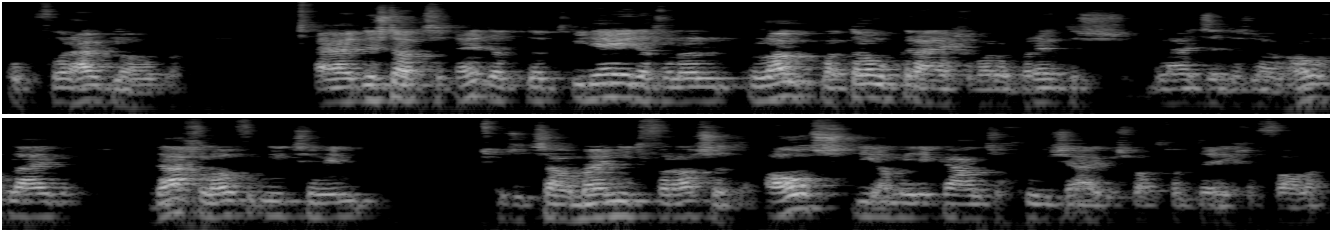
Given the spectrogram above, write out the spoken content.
op vooruit lopen. Uh, dus dat, hè, dat, dat idee dat we een lang plateau krijgen waarop rentes, beleidsrentes lang hoog blijven, daar geloof ik niet zo in. Dus het zou mij niet verrassen als die Amerikaanse groeicijfers wat gaan tegenvallen,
